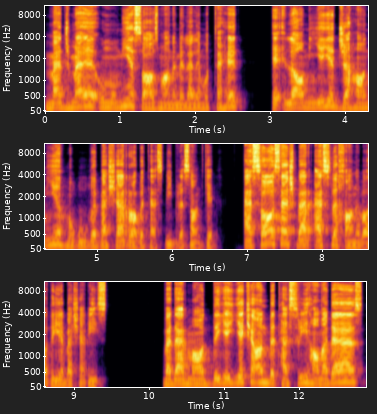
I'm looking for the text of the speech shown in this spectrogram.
مجمع عمومی سازمان ملل متحد اعلامیه جهانی حقوق بشر را به تصویب رساند که اساسش بر اصل خانواده بشری است و در ماده یک آن به تصریح آمده است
